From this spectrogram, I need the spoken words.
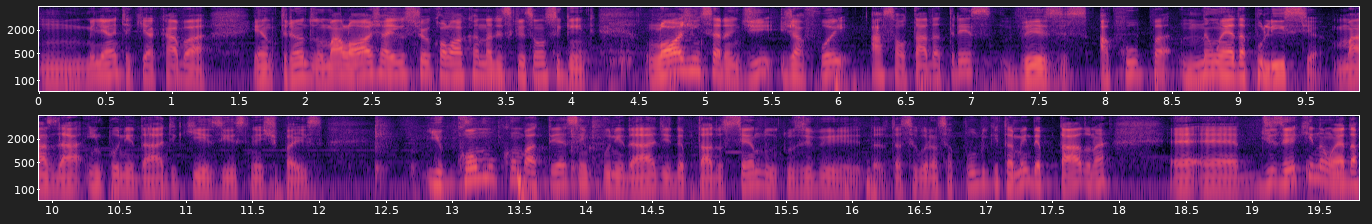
um milhante aqui acaba entrando numa loja, aí o senhor coloca na descrição o seguinte: loja em Sarandi já foi assaltada três vezes. A culpa não é da polícia, mas da impunidade que existe neste país. E como combater essa impunidade, deputado, sendo inclusive da, da segurança pública e também deputado, né? É, é, dizer que não é, da,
